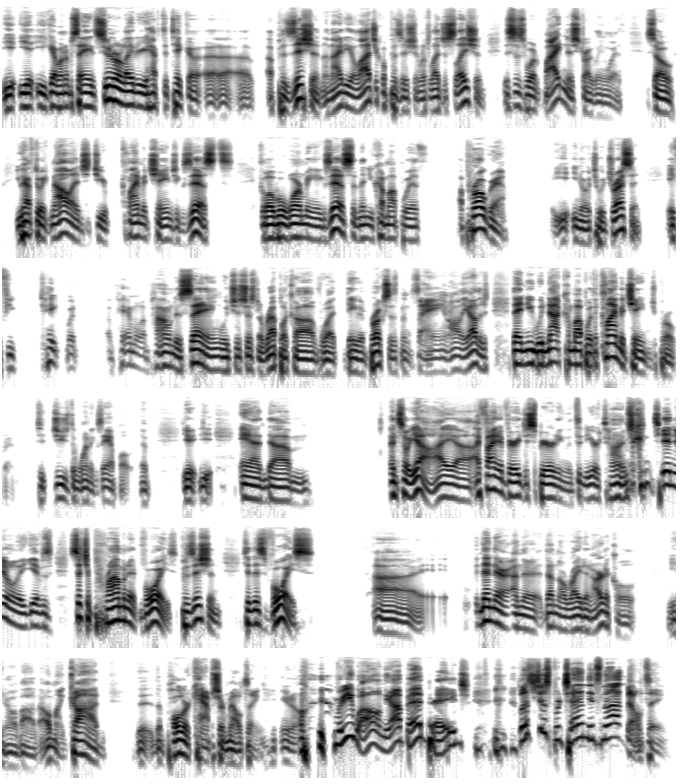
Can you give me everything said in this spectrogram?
You, you, get what I'm saying? Sooner or later, you have to take a, a, a, position, an ideological position with legislation. This is what Biden is struggling with. So you have to acknowledge that your climate change exists, global warming exists, and then you come up with a program, you, you know, to address it. If you take what Pamela Pound is saying, which is just a replica of what David Brooks has been saying and all the others, then you would not come up with a climate change program. To, use the one example, and um, and so yeah, I uh, I find it very dispiriting that the New York Times continually gives such a prominent voice position to this voice. Uh, then they're on the then they'll write an article, you know, about oh my God, the, the polar caps are melting, you know. Meanwhile, on the op-ed page, let's just pretend it's not melting.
